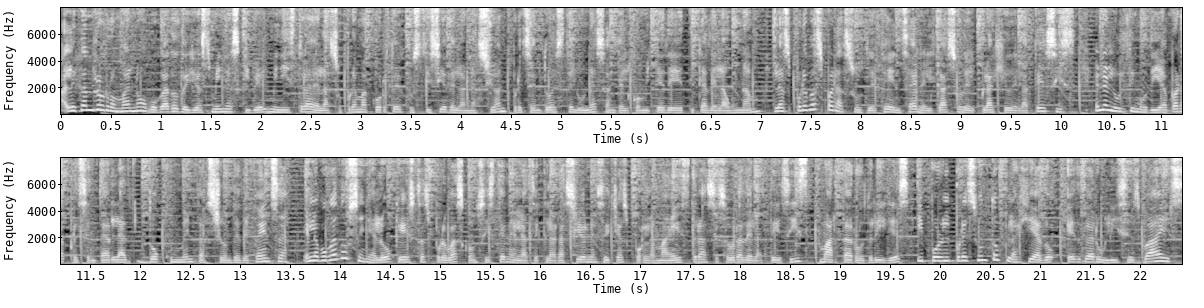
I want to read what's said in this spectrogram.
Alejandro Romano, abogado de Yasmín Esquivel, ministra de la Suprema Corte de Justicia de la Nación, presentó este lunes ante el Comité de Ética de la UNAM las pruebas para su defensa en el caso del plagio de la tesis, en el último día para presentar la documentación de defensa. El abogado señaló que estas pruebas consisten en las declaraciones hechas por la maestra asesora de la tesis, Marta Rodríguez, y por el presunto plagiado Edgar Ulises Baez,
